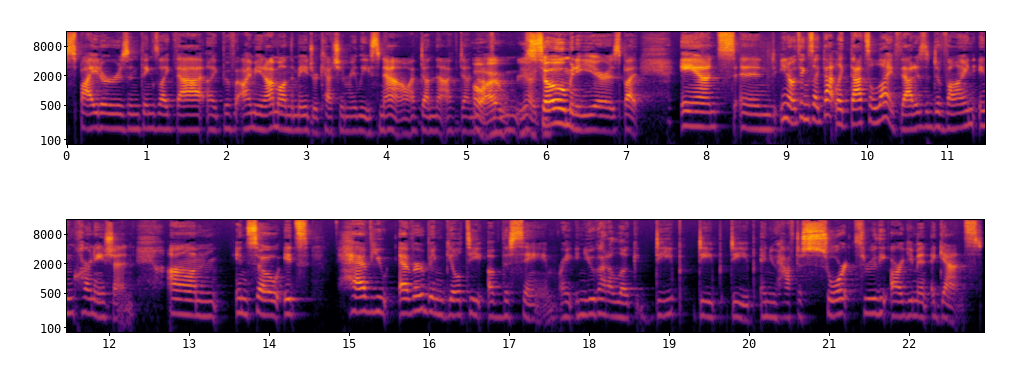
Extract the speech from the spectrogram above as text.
spiders and things like that. Like, before, I mean, I'm on the major catch and release now. I've done that. I've done Oh, that I- for yeah, so many years. But ants and you know things like that. Like that's a life. That is a divine incarnation. Um, and so it's. Have you ever been guilty of the same, right? And you got to look deep, deep, deep, and you have to sort through the argument against.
